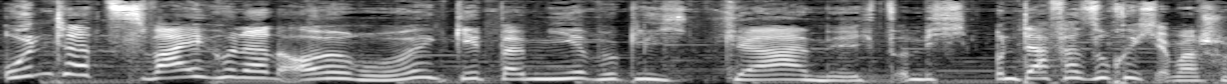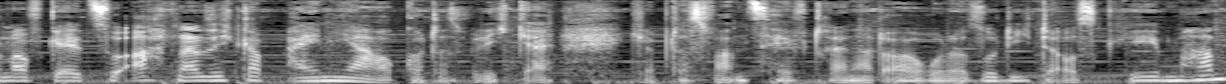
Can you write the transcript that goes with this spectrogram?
unter 200 Euro geht bei mir wirklich gar nichts. Und ich und da versuche ich immer schon auf Geld zu achten. Also ich glaube ein Jahr, oh Gott, das will ich geil. Ich glaube, das waren safe 300 Euro oder so, die ich da ausgegeben habe.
